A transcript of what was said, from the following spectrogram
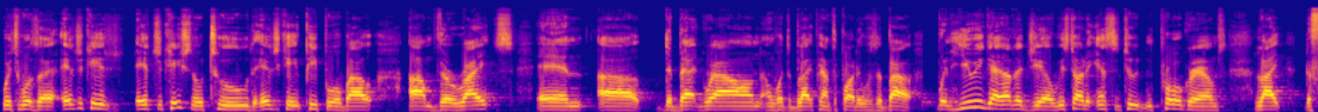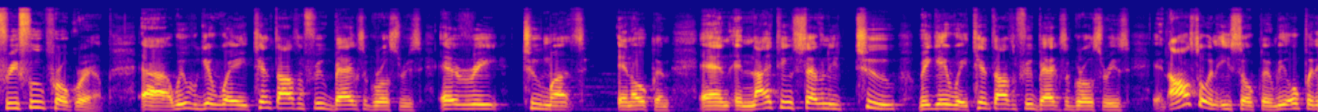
which was an educa- educational tool to educate people about um, their rights and uh, the background and what the Black Panther Party was about. When Huey got out of jail, we started instituting programs like the free food program. Uh, we would give away 10,000 free bags of groceries every two months in Oakland. And in 1972, we gave away 10,000 free bags of groceries. And also in East Oakland, we opened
